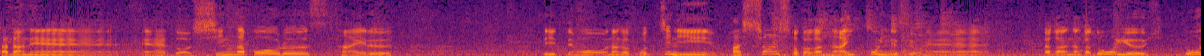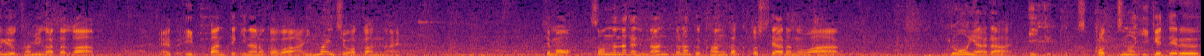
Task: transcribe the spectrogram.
ただね、えーと、シンガポールスタイルって言ってもなんかこっちにファッション誌とかがないっぽいんですよね。だからなんかどういうどういう髪型がえー、と一般的なのかはいまいち分かんない。でもそんな中でなんとなく感覚としてあるのはどうやらこっちのイケてる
